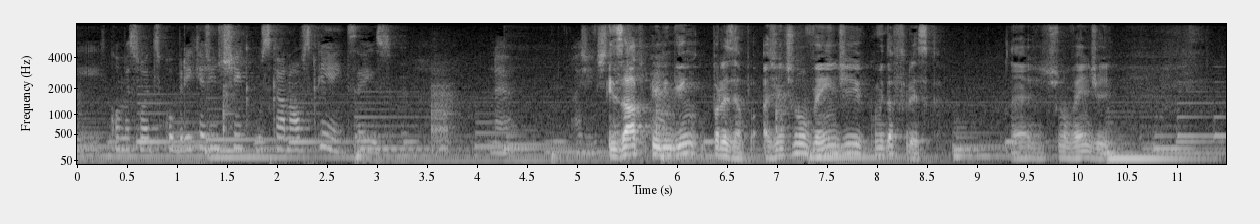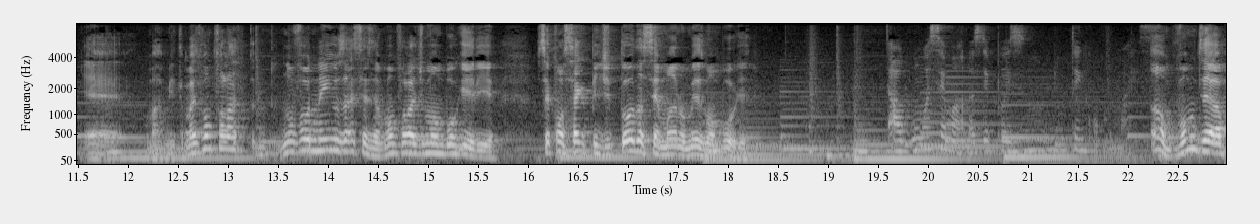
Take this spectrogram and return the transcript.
e começou a descobrir que a gente tinha que buscar novos clientes, é isso. Né? A gente tem Exato, que- porque ninguém, por exemplo, a gente não vende comida fresca, né? A gente não vende é, marmita. Mas vamos falar, não vou nem usar esse exemplo, vamos falar de uma hamburgueria. Você consegue pedir toda semana o mesmo hambúrguer? Algumas semanas depois não, tem como mais. Não, vamos dizer,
